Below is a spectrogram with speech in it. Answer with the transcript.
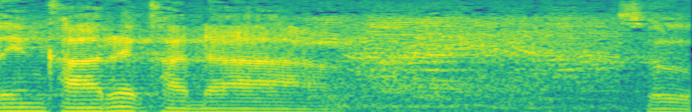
သင်္ခါရခန္ဓာဆို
